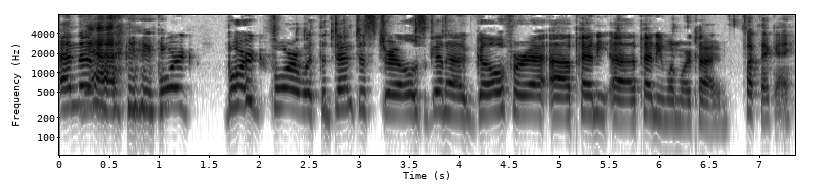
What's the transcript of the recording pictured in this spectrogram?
And then Yeah. Borg Borg four with the dentist drill is gonna go for uh, Penny uh, Penny one more time. Fuck that guy.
